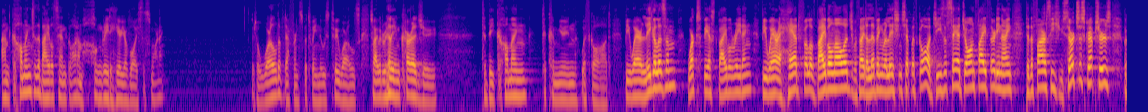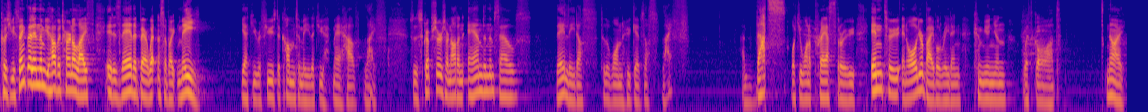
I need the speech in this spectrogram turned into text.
and coming to the Bible saying, God, I'm hungry to hear your voice this morning. There's a world of difference between those two worlds. So I would really encourage you to be coming to commune with God. Beware legalism, works based Bible reading. Beware a head full of Bible knowledge without a living relationship with God. Jesus said, John 5 39, to the Pharisees, You search the scriptures because you think that in them you have eternal life. It is they that bear witness about me, yet you refuse to come to me that you may have life. So the scriptures are not an end in themselves, they lead us to the one who gives us life. And that's what you want to press through into in all your Bible reading communion with God. Now,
